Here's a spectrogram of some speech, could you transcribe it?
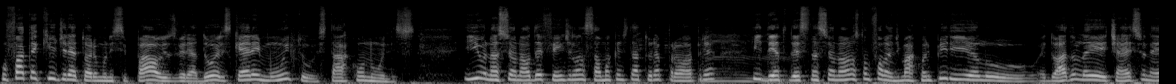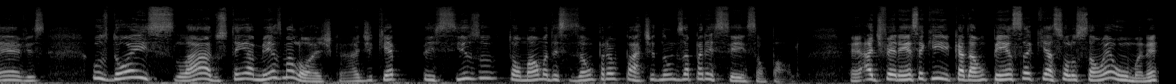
O fato é que o Diretório Municipal e os vereadores querem muito estar com Nunes. E o Nacional defende lançar uma candidatura própria. Hum. E dentro desse Nacional nós estamos falando de Marconi Perillo, Eduardo Leite, Aécio Neves. Os dois lados têm a mesma lógica, a de que é preciso tomar uma decisão para o partido não desaparecer em São Paulo. É, a diferença é que cada um pensa que a solução é uma, né?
